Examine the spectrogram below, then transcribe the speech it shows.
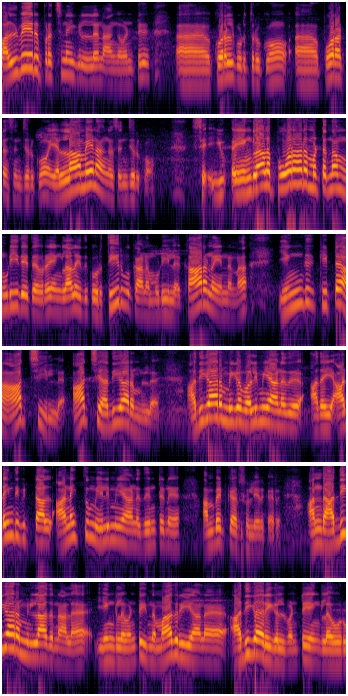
பல்வேறு பிரச்சனைகளில் நாங்கள் வந்துட்டு குரல் கொடுத்துருக்கோம் போராட்டம் செஞ்சுருக்கோம். எல்லாமே நாங்கள் செஞ்சுருக்கோம். எங்களால் போராட மட்டும்தான் முடியுதே தவிர எங்களால் இதுக்கு ஒரு தீர்வு காண முடியல. காரணம் என்னென்னா எங்ககிட்ட ஆட்சி இல்லை. ஆட்சி அதிகாரம் இல்லை. அதிகாரம் மிக வலிமையானது. அதை அடைந்து விட்டால் அனைத்தும் எளிமையானதுன்ட்டுன்னு அம்பேத்கர் சொல்லியிருக்காரு. அந்த அதிகாரம் இல்லாதனால எங்களை வந்துட்டு இந்த மாதிரியான அதிகாரிகள் வந்துட்டு எங்களை ஒரு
